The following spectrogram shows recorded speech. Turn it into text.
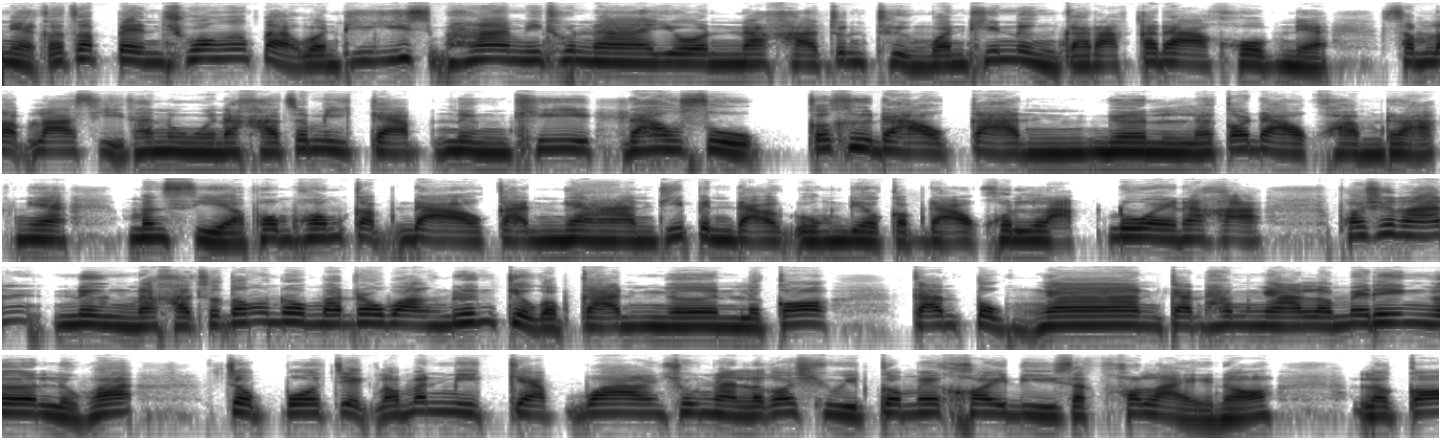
เนี่ยก็จะเป็นช่วงตั้งแต่วันที่ 25 มิถุนายนนะคะ จนถึงวันที่ 1 กรกฎาคมเนี่ยสำหรับราศีธนูนะคะ จะมีแกลบหนึ่งที่ดาวศุกร์ ก็คือดาวการเงินและก็ดาวความรักเนี่ยมันเสียพร้อม ๆ กับดาวการงานที่เป็นดาวดวงเดียวกับดาวคนรักด้วยนะคะ เพราะฉะนั้นหนึ่งนะคะจะต้องระมัดระวังเรื่องเกี่ยวกับการเงิน แล้วก็การตกงาน การทำงานแล้วไม่ได้เงินหรือว่าจบโปรเจกต์แล้วมันมีแกลบว่างช่วงนั้นแล้วก็ชีวิตก็ไม่ค่อยดีสักเท่าไหร่เนาะแล้วก็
